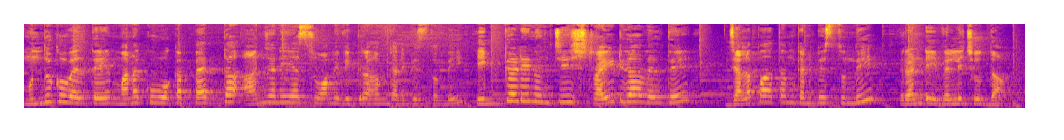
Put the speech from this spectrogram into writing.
ముందుకు వెళ్తే మనకు ఒక పెద్ద ఆంజనేయ స్వామి విగ్రహం కనిపిస్తుంది. ఇక్కడి నుంచి స్ట్రైట్గా వెళ్తే జలపాతం కనిపిస్తుంది. రండి వెళ్ళి చూద్దాం.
